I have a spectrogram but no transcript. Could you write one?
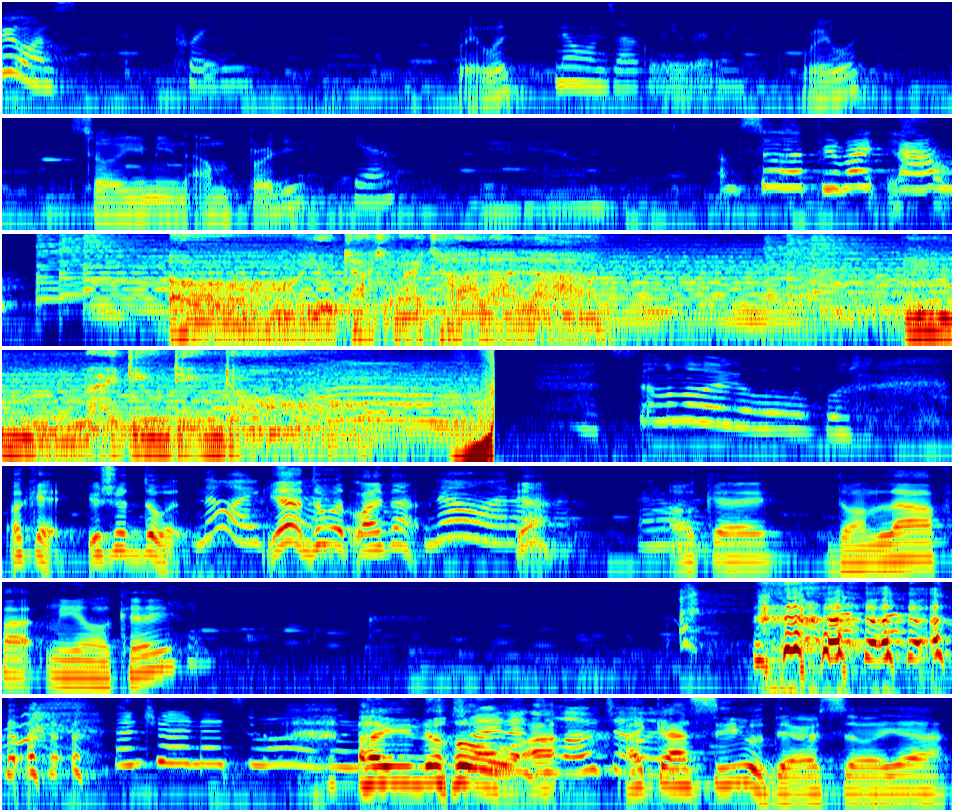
Everyone's pretty. Really? No one's ugly, really. Really? So you mean I'm pretty? Yeah. Damn. I'm so happy right now. Oh, you touch my tra-la-la. Mmm, my ding-ding-dong. Still like a little bit. Okay, you should do it. No, I can't. Yeah, do it like that. No, I don't Yeah. wanna. I don't wanna. Okay. Don't laugh at me, okay? Okay. I'm trying not to laugh. I know. Try not to I, laugh, I Charlie. can't see you there, so yeah.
